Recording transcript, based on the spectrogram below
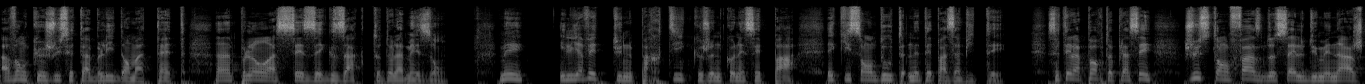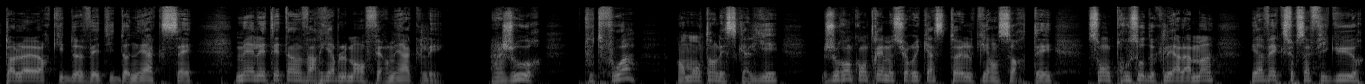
avant que j'eusse établi dans ma tête un plan assez exact de la maison. Mais il y avait une partie que je ne connaissais pas et qui sans doute n'était pas habitée. C'était la porte placée juste en face de celle du ménage Toller qui devait y donner accès, mais elle était invariablement fermée à clé. Un jour, toutefois, en montant l'escalier, je rencontrai M. Rucastel qui en sortait, son trousseau de clés à la main, et avec sur sa figure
